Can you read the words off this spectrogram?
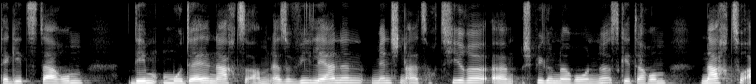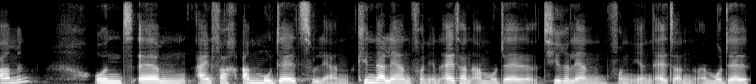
Da geht es darum, dem Modell nachzuahmen. Also wie lernen Menschen als auch Tiere äh, Spiegelneuronen? Ne? Es geht darum, nachzuahmen und ähm, einfach am Modell zu lernen. Kinder lernen von ihren Eltern am Modell, Tiere lernen von ihren Eltern am Modell.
